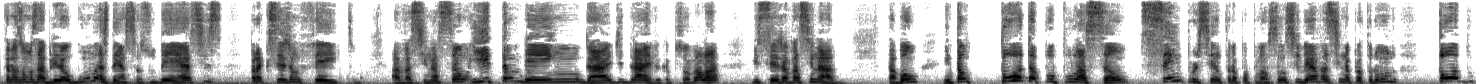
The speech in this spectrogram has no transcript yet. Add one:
Então nós vamos abrir algumas dessas UBSs para que sejam feito a vacinação e também um lugar de drive, que a pessoa vá lá e seja vacinado tá bom? Então, toda a população, 100% da população, se vier vacina para todo mundo, todo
